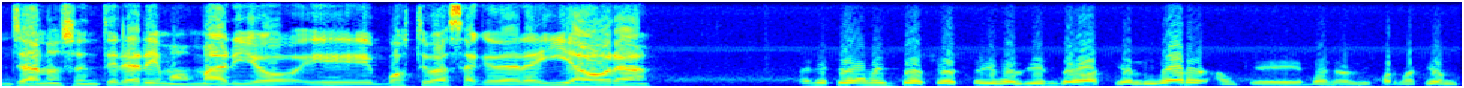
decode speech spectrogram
Ya nos enteraremos, Mario. Eh, ¿Vos te vas a quedar ahí ahora? En este momento yo estoy volviendo hacia el lugar, aunque bueno, la información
